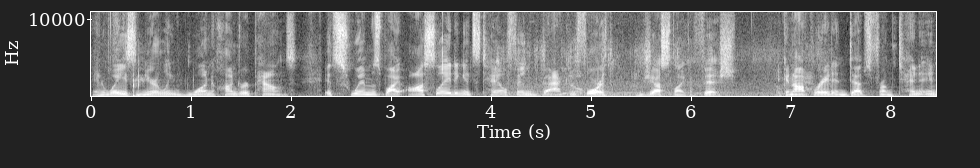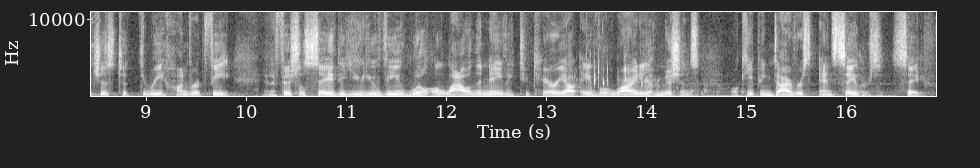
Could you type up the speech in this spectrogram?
and weighs nearly 100 pounds. It swims by oscillating its tail fin back and forth just like a fish. It can operate in depths from 10 inches to 300 feet, and officials say the UUV will allow the Navy to carry out a variety of missions while keeping divers and sailors safe.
